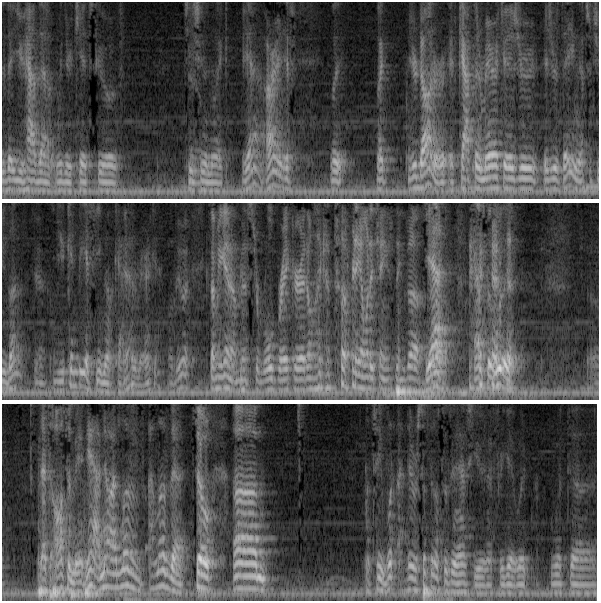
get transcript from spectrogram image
that you have that with your kids too of teaching them like, yeah, all right, if like, like your daughter, if Captain America is your is your thing, that's what you love. Yeah. You can be a female Captain Yeah. America. We'll do it. Because I mean, again, I'm Mr. Rule Breaker. I don't like authority. I want to change things up. So, Yeah, absolutely. So, That's awesome, man. Yeah, no, I love I love that. So, um, let's see. What there was something else I was going to ask you, and I forget what what. Uh,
